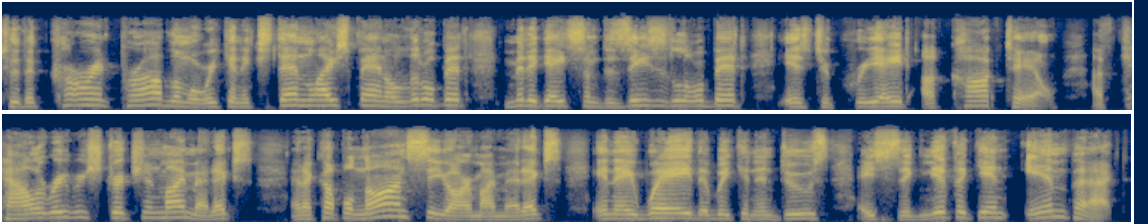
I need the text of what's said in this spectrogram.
to the current problem where we can extend lifespan a little bit, mitigate some diseases a little bit, is to create a cocktail of calorie restriction mimetics and a couple non-CR mimetics in a way that we can induce a significant impact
